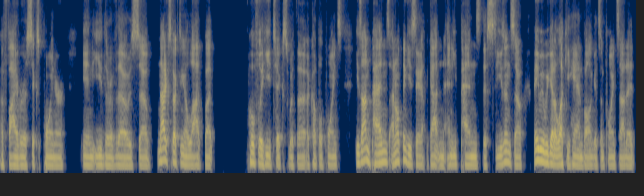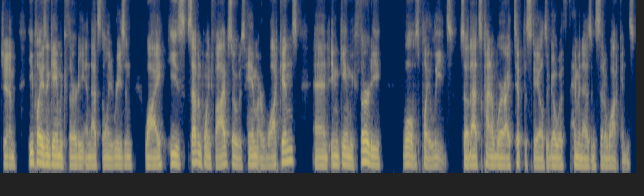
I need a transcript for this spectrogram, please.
a five or a six pointer in either of those. So not expecting a lot, but hopefully he ticks with a, a, couple points. He's on pens. I don't think he's gotten any pens this season. So maybe we get a lucky handball and get some points out of it. Jim, he plays in game week 30, and that's the only reason why he's 7.5. So it was him or Watkins. And in game week 30, Wolves play Leeds. So that's kind of where I tip the scale to go with Jimenez instead of Watkins.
